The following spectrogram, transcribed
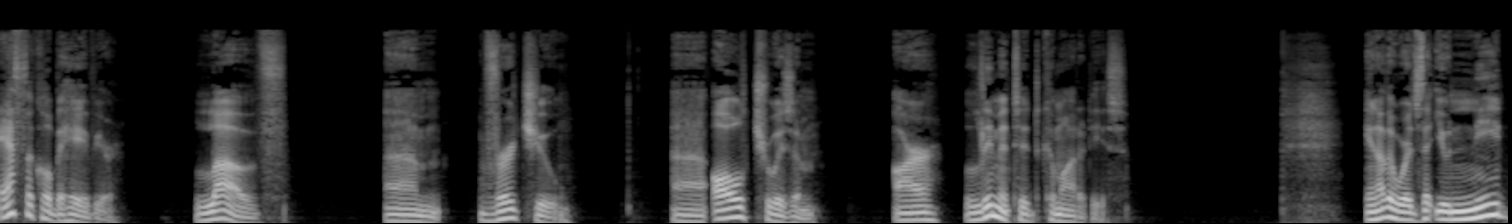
ethical behavior, love, um, virtue, uh, altruism are limited commodities. In other words, that you need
